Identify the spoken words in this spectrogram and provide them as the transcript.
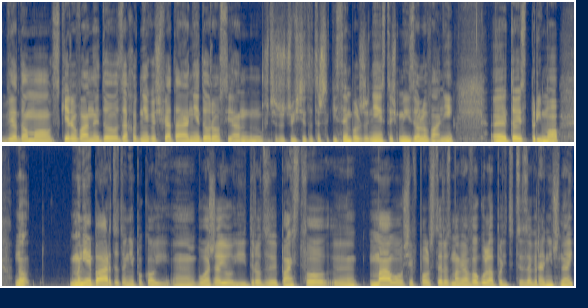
wiadomo, skierowany do zachodniego świata, a nie do Rosjan. Przecież oczywiście to też taki symbol, że nie jesteśmy izolowani. To jest primo. No, mnie bardzo to niepokoi, y, Błażeju i drodzy Państwo, y, mało się w Polsce rozmawia w ogóle o polityce zagranicznej.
